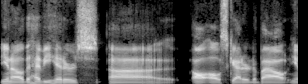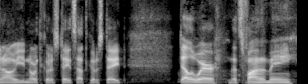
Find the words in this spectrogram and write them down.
you know, the heavy hitters uh, all, all scattered about. You know, you North Dakota State, South Dakota State, Delaware. That's fine with me.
